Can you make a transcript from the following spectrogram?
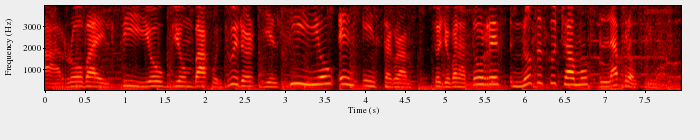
arroba el CEO-bajo en Twitter y el CEO en Instagram. Soy Giovanna Torres, nos escuchamos la próxima.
